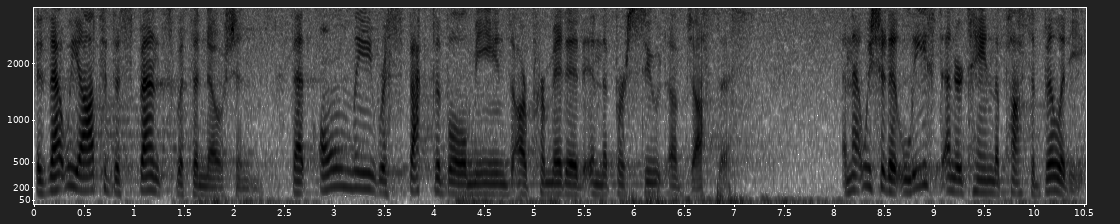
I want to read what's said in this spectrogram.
is that we ought to dispense with the notion that only respectable means are permitted in the pursuit of justice, and that we should at least entertain the possibility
